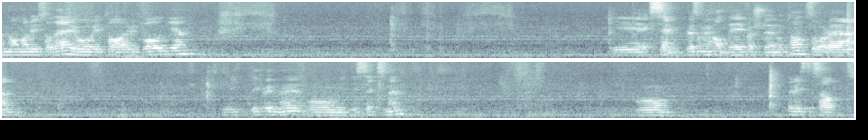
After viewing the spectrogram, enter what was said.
en analyse av det? Jo, vi tar utvalg igjen. I eksempelet som vi hadde i første notat, så var det 90 kvinner og 96 menn. Og det viste seg at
